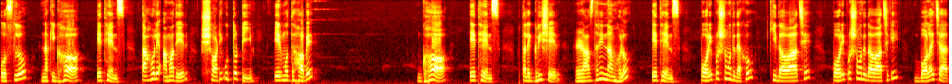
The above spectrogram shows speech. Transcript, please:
ওসলো। নাকি ঘ, এথেন্স? তাহলে আমাদের সঠিক উত্তরটি এর মধ্যে হবে ঘ এথেন্স তাহলে গ্রীসের রাজধানীর নাম হলো এথেন্স পরে প্রশ্ন মধ্যে দেখো, কি দেওয়া আছে? পরে প্রশ্ন মধ্যে দেওয়া আছে কি? বলাইচাঁদ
